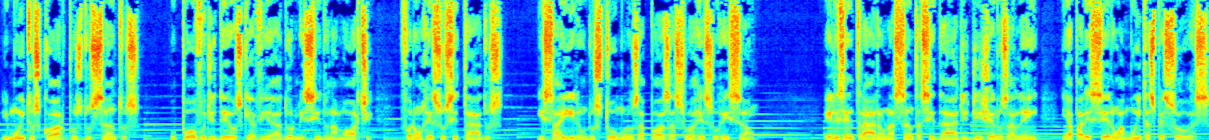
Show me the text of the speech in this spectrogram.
e muitos corpos dos santos, o povo de Deus que havia adormecido na morte, foram ressuscitados e saíram dos túmulos após a sua ressurreição. Eles entraram na santa cidade de Jerusalém e apareceram a muitas pessoas.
